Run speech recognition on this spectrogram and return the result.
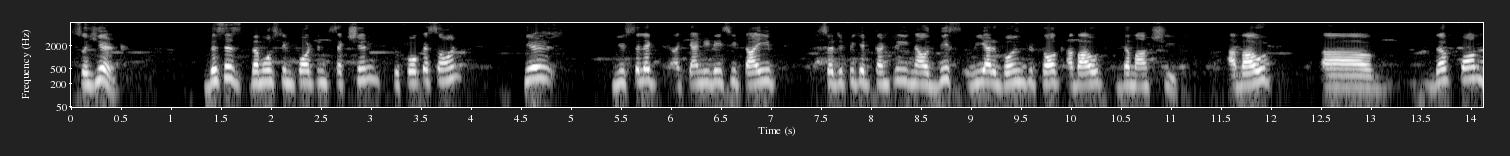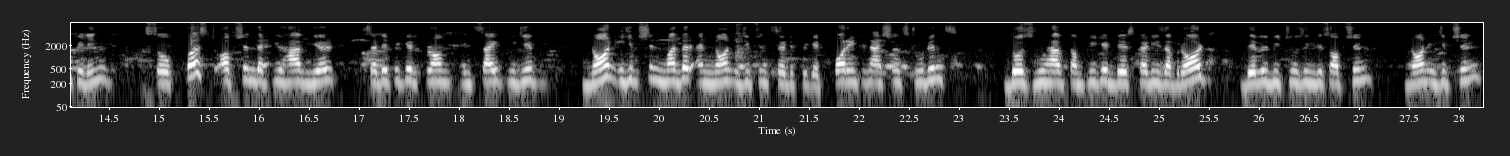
So here this is the most important section to focus on. Here you select a candidacy type certificate country. Now this we are going to talk about the mark sheet about uh, the form filling. So first option that you have here, certificate from inside Egypt, non-Egyptian mother and non-Egyptian certificate for international students. Those who have completed their studies abroad, they will be choosing this option, non-Egyptian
